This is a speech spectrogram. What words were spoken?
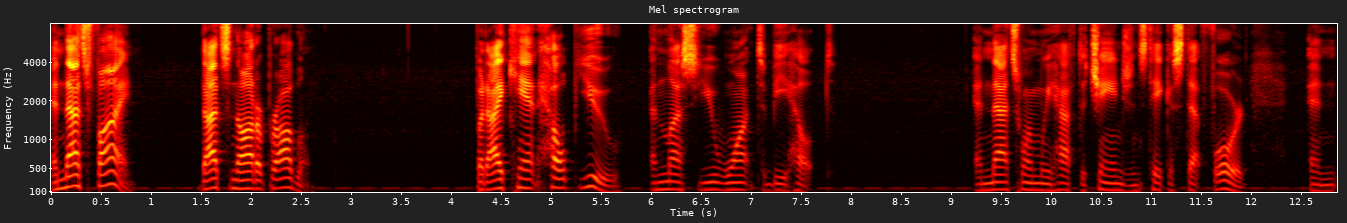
And that's fine. That's not a problem. But I can't help you unless you want to be helped. And that's when we have to change and take a step forward. And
